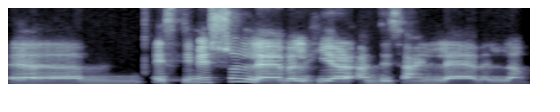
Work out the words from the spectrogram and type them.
um, estimation level, here at design level.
